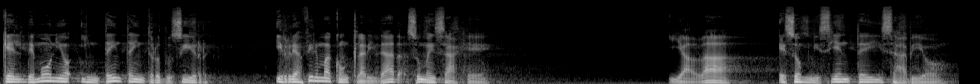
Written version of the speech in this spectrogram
que el demonio intenta introducir y reafirma con claridad su mensaje. Y Allah es omnisciente y sabio.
